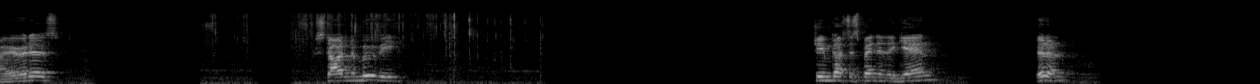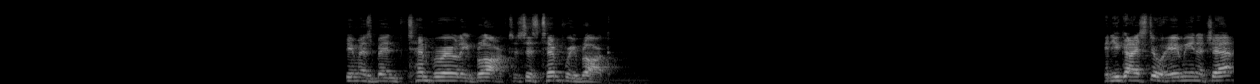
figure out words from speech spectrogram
Here it is. Starting the movie. Stream got suspended again. Didn't. Stream has been temporarily blocked. It says temporary block. Can you guys still hear me in the chat?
